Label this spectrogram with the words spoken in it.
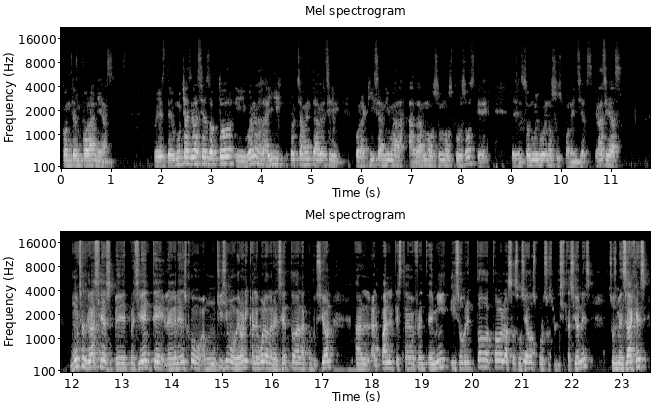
contemporáneas. Este, muchas gracias, doctor. Y bueno, ahí próximamente a ver si por aquí se anima a darnos unos cursos que eh, son muy buenos sus ponencias. Gracias. Muchas gracias, eh, presidente. Le agradezco muchísimo, Verónica. Le vuelvo a agradecer toda la conducción, al, panel que está enfrente de mí y sobre todo a todos los asociados por sus felicitaciones, sus mensajes.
